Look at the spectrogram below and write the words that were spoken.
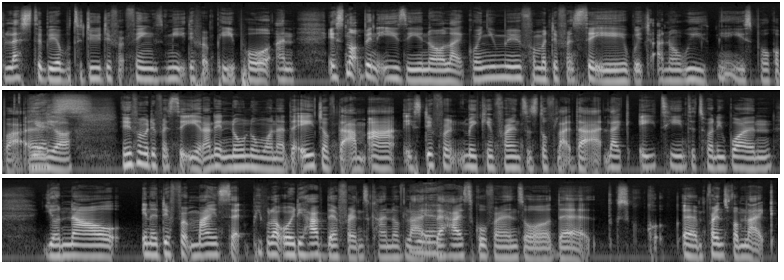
blessed to be able to do different things, meet different people. And it's not been easy, you know, like when you move from a different city, which I know we, me and you spoke about earlier. Yes. Moving from a different city and I didn't know no one at the age of that I'm at. It's different making friends and stuff like that. At like 18 to 21, you're now in a different mindset. People already have their friends, kind of like Yeah. their high school friends or their um, friends from like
